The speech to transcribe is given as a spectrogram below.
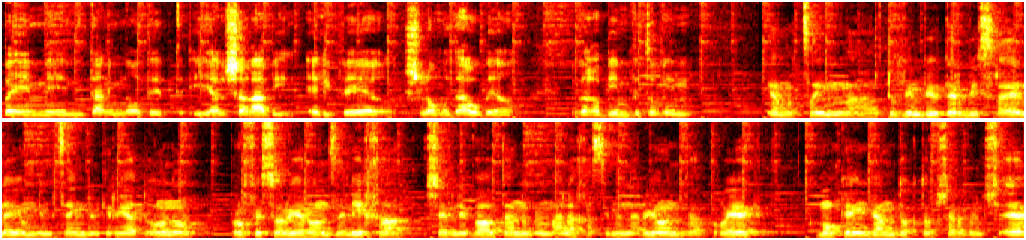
בהם אה, ניתן למנות את אייל שראבי, אלי פאר, שלמה דאובר ורבים וטובים. המרצים הטובים ביותר בישראל היום נמצאים בקריית אונו. פרופסור ירון זליכה, אשר ליווה אותנו במהלך הסמינריון והפרויקט, כמו כן גם דוקטור שרבל שאר.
